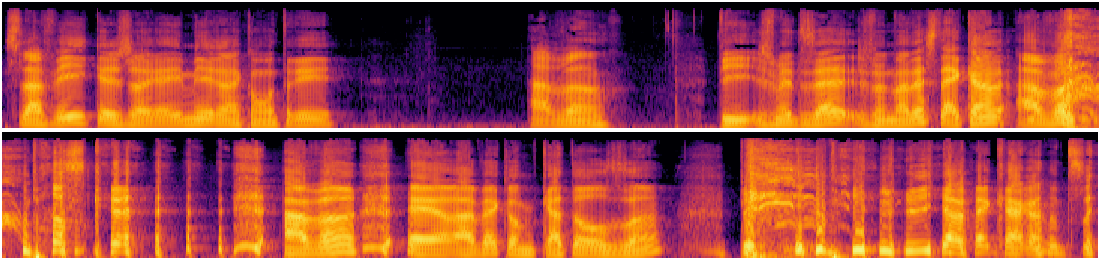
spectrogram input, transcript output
c'est la fille que j'aurais aimé rencontrer avant. Puis je me disais, je me demandais c'était quand avant, parce que avant, elle avait comme 14 ans, puis, puis lui, il avait 45.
